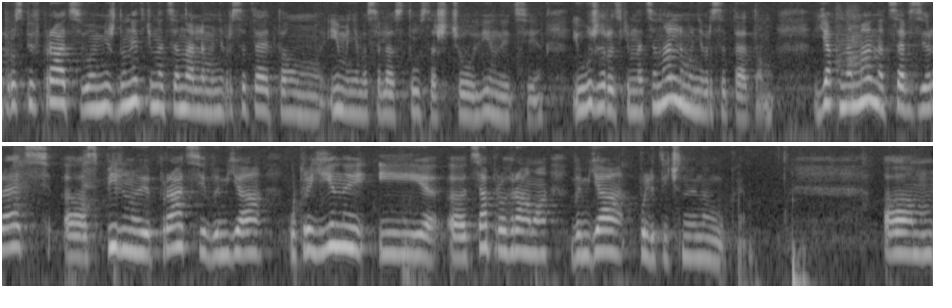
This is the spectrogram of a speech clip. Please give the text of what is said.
про співпрацю між Донецьким національним університетом імені Василя Стуса, що у Вінниці, і Ужгородським національним університетом, як на мене, це взірець е, спільної праці в ім'я України і е, ця програма в ім'я політичної науки. Ем,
